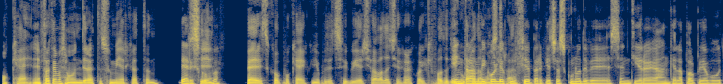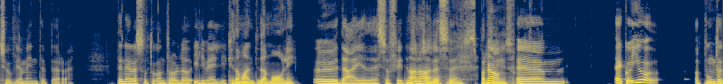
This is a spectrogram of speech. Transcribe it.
Ok, nel frattempo siamo in diretta su Meerkat. Periscope. Sì. Periscope, ok, quindi potete seguirci, vado a cercare qualche foto di Entrambi con le cuffie perché ciascuno deve sentire anche la propria voce, ovviamente, per tenere sotto controllo i livelli. Che domande da Moni. Uh, dai, adesso Fede. No, no, adesso no, ehm, Ecco, io appunto,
